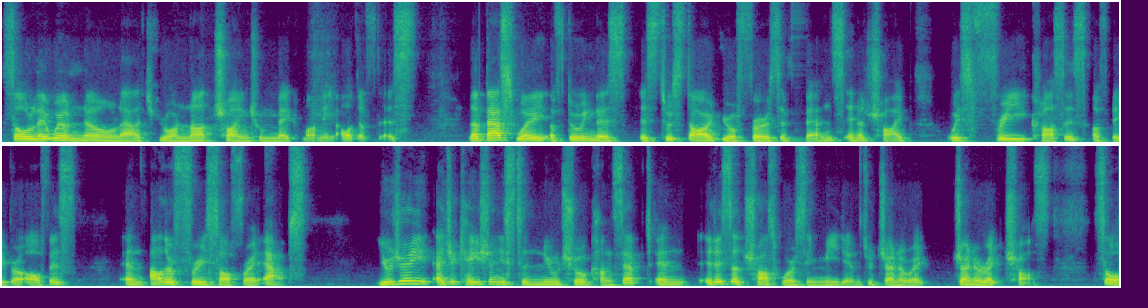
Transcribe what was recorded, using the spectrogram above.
so they will know that you are not trying to make money out of this. The best way of doing this is to start your first events in a tribe with free classes of LibreOffice and other free software apps. Usually, education is a neutral concept and it is a trustworthy medium to generate generate trust. So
